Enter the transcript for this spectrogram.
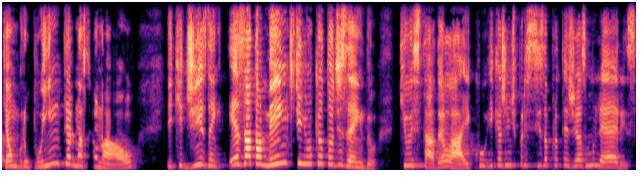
que é um grupo internacional e que dizem exatamente o que eu estou dizendo, que o Estado é laico e que a gente precisa proteger as mulheres.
